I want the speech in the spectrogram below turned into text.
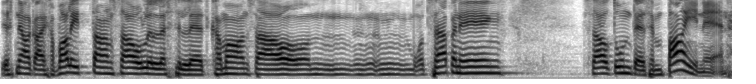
Ja sitten ne alkaa ehkä valittaa Saulille silleen, että come on Saul, what's happening? Saul tuntee sen paineen,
